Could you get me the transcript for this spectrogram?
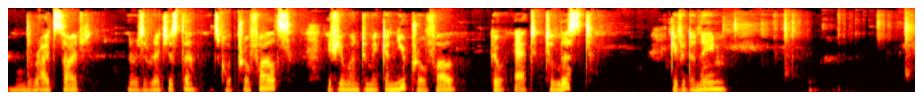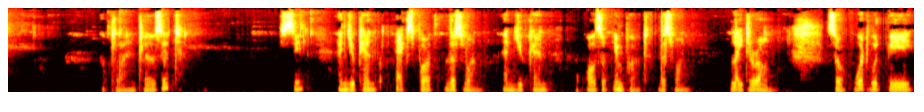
and on the right side there is a register, it's called profiles. If you want to make a new profile, go add to list, give it a name, apply and close it. See? And you can export this one and you can also import this one later on. So what would be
